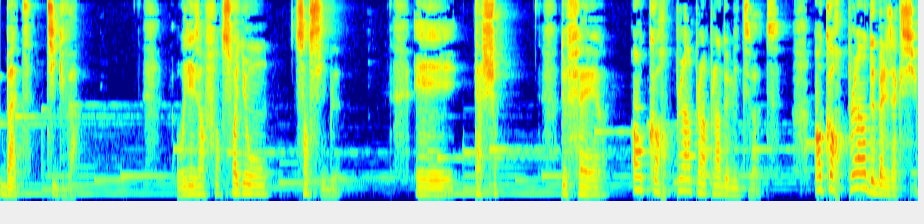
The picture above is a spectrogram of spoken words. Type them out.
Bat Tikva. Oui les enfants, soyons sensibles et tâchons de faire encore plein plein plein de mitzvot, encore plein de belles actions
